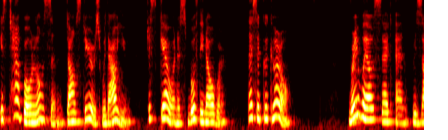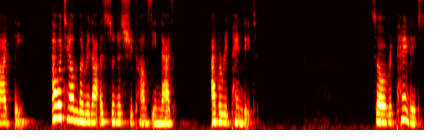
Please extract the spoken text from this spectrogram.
It's terrible lonesome downstairs without you. Just go and smooth it over. That's a good girl. Very well, said Anne resignedly. I will tell Marilla as soon as she comes in that I've repented. So repented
